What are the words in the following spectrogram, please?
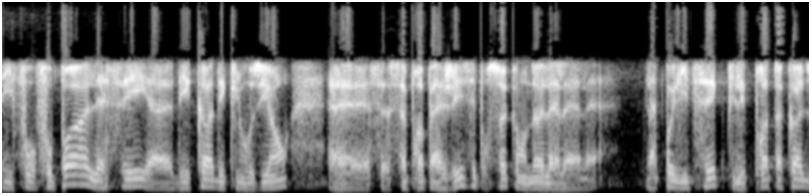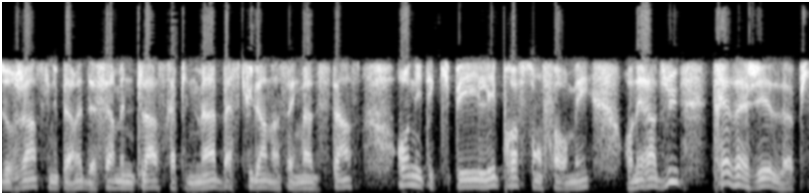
Il faut, faut pas laisser euh, des cas d'éclosion euh, se, propager. C'est pour ça qu'on a la, la politique puis les protocoles d'urgence qui nous permettent de fermer une classe rapidement, basculer en enseignement à distance. On est équipé, les profs sont formés. On est rendu très agile. Puis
